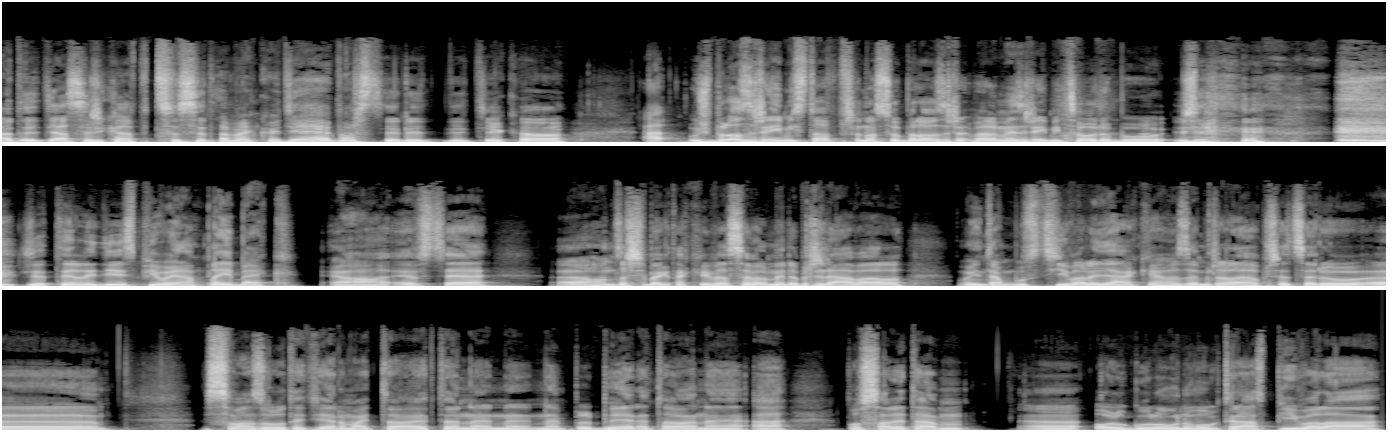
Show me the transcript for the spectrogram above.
a teď já si říkal, co se tam jako děje, prostě, teď, teď jako, a už bylo zřejmé z toho přenosu, bylo zře, velmi zřejmé celou dobu, že, že ty lidi zpívají na playback, jo, je prostě, uh, Honza Šebek taky vlastně velmi dobře dával, oni tam ustívali nějakého zemřelého předsedu uh, svazu, teď jenom ať to, ať to ne, ne, ne, blbě, ne to, ne, a poslali tam uh, Olgu Lounovou, která zpívala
